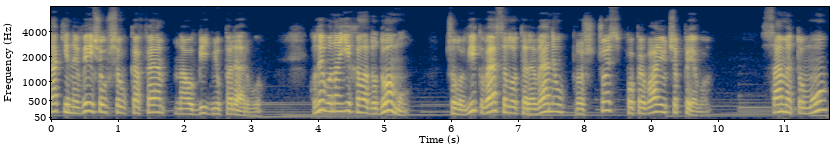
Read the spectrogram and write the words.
так і не вийшовши в кафе на обідню перерву. Коли вона їхала додому, чоловік весело теревенив про щось попиваючи пиво. Саме тому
